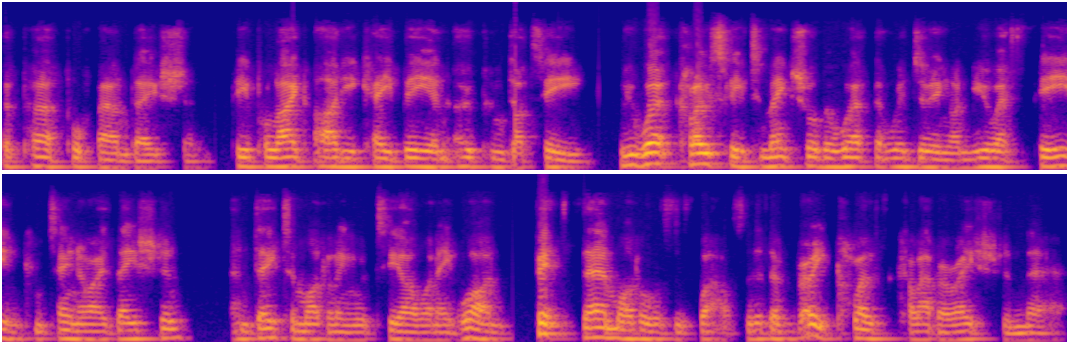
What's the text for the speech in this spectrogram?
the Purple Foundation, people like RDK-B and OpenWRT, we work closely to make sure the work that we're doing on USP and containerization and data modeling with TR181 fits their models as well. So there's a very close collaboration there.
